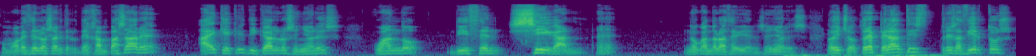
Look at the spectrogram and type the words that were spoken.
como a veces los árbitros dejan pasar, ¿eh? Hay que criticarlos, señores, cuando dicen sigan, ¿eh? No cuando lo hace bien, señores. Lo he dicho, tres penaltis, tres aciertos,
